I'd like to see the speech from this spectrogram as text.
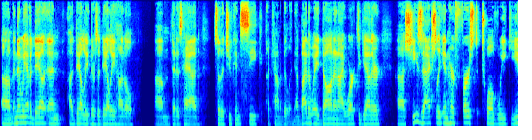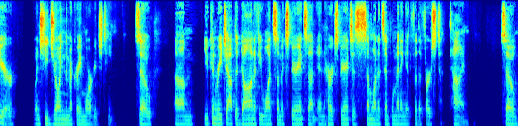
Um, and then we have a daily and a daily. There's a daily huddle um, has had so that you can seek accountability. Now, by the way, Dawn and I work together. Uh, she's actually in her first 12 week year when she joined the McRae Mortgage team. So um, you can reach out to Dawn if you want some experience on, and her experience as someone that's implementing it for the first time. So,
